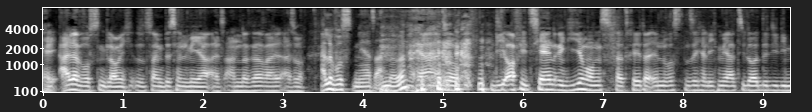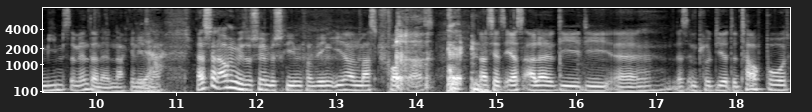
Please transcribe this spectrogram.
Hey, alle wussten, glaube ich, sozusagen ein bisschen mehr als andere, weil, also. Alle wussten mehr als andere? Ja, also die offiziellen RegierungsvertreterInnen wussten sicherlich mehr als die Leute, die die Memes im Internet nachgelesen ja. haben. Das stand auch irgendwie so schön beschrieben, von wegen Elon Musk freut aus, dass jetzt erst alle die, die, äh, das implodierte Tauchboot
